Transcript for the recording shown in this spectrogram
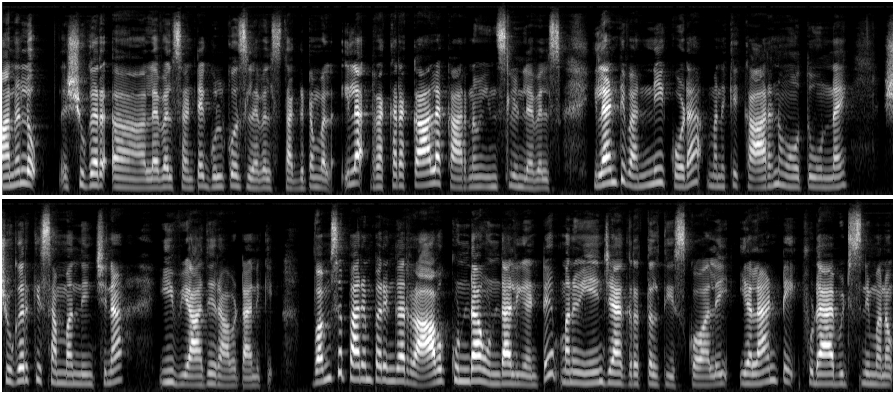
మనలో షుగర్ లెవెల్స్ అంటే గ్లూకోజ్ లెవెల్స్ తగ్గటం వల్ల ఇలా రకరకాల కారణం ఇన్సులిన్ లెవెల్స్ ఇలాంటివన్నీ కూడా మనకి కారణం అవుతూ ఉన్నాయి. షుగర్కి సంబంధించిన ఈ వ్యాధి రావటానికి. వంశపారంపర్యంగా రావకుండా ఉండాలి అంటే మనం ఏం జాగ్రత్తలు తీసుకోవాలి? ఎలాంటి ఫుడ్ హ్యాబిట్స్ని మనం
